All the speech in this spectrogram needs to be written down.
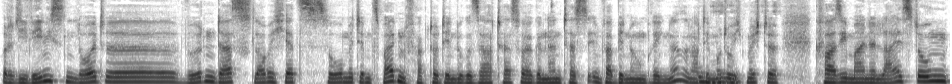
oder die wenigsten Leute würden das, glaube ich, jetzt so mit dem zweiten Faktor, den du gesagt hast oder genannt hast, in Verbindung bringen. Ne? So nach dem mhm. Motto, ich möchte quasi meine Leistung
